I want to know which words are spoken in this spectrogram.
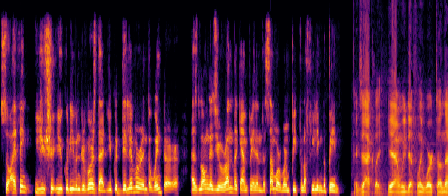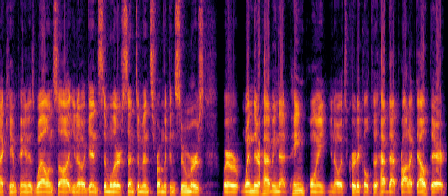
So I think you should you could even reverse that. You could deliver in the winter as long as you run the campaign in the summer when people are feeling the pain. Exactly. Yeah, and we definitely worked on that campaign as well and saw, you know, again similar sentiments from the consumers where when they're having that pain point, you know, it's critical to have that product out there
